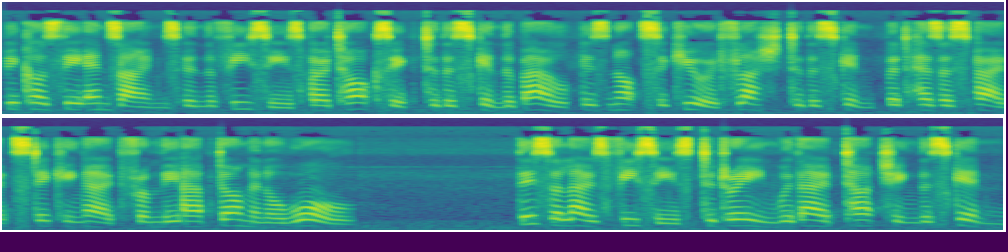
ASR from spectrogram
Because the enzymes in the feces are toxic to the skin, the bowel is not secured flush to the skin but has a spout sticking out from the abdominal wall. This allows feces to drain without touching the skin.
